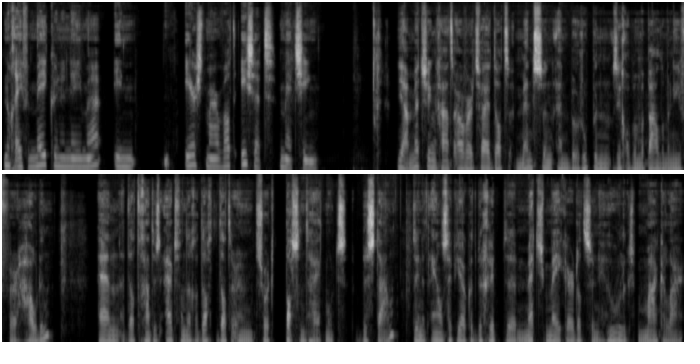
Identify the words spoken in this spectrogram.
nog even mee kunnen nemen in eerst maar wat is het matching? Ja, matching gaat over het feit dat mensen en beroepen zich op een bepaalde manier verhouden. En dat gaat dus uit van de gedachte dat er een soort passendheid moet bestaan. In het Engels heb je ook het begrip matchmaker, dat is een huwelijksmakelaar.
